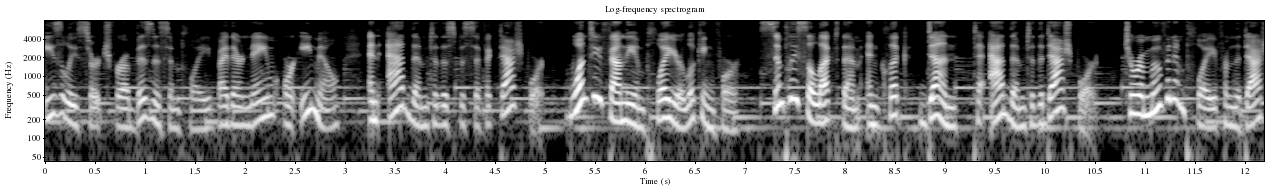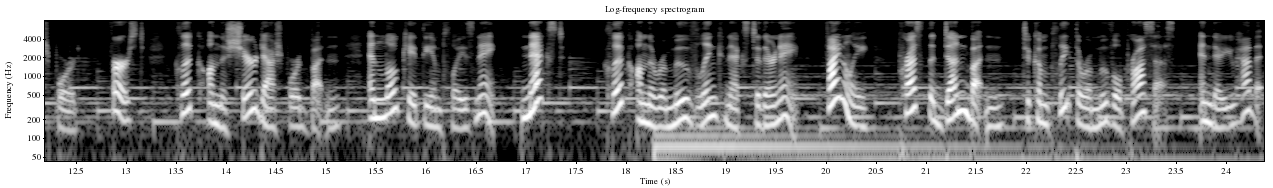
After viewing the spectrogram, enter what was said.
easily search for a business employee by their name or email and add them to the specific dashboard. Once you've found the employee you're looking for, simply select them and click Done to add them to the dashboard. To remove an employee from the dashboard, first, click on the Share Dashboard button and locate the employee's name. Next, click on the Remove link next to their name. Finally, press the Done button to complete the removal process. And there you have it.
